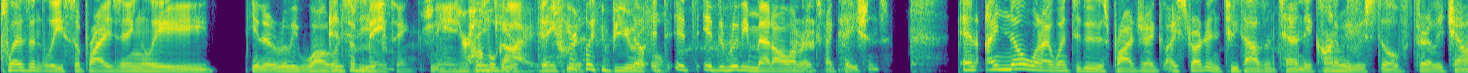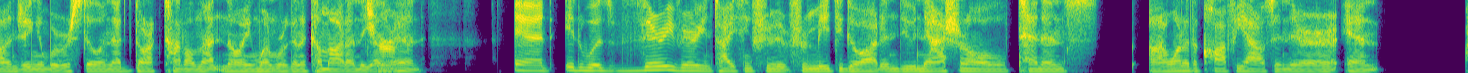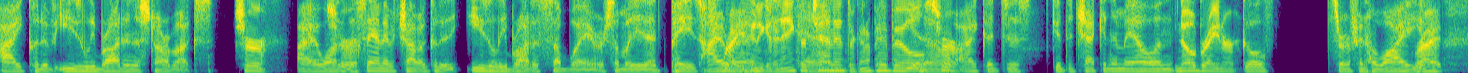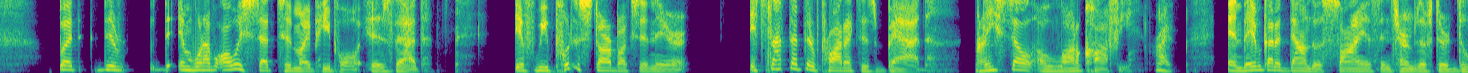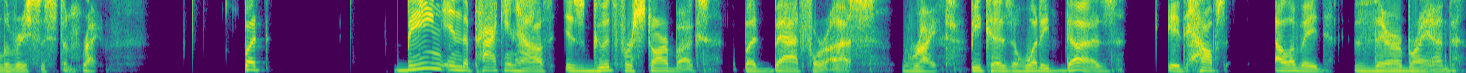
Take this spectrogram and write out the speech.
pleasantly, surprisingly, you know, really well It's received. amazing, Shane. You're a humble you. guy. Thank it's you. really No, beautiful. it, it, it really met all of our expectations. And I know when I went to do this project, I started in 2010. The economy was still fairly challenging, and we were still in that dark tunnel, not knowing when we're going to come out on the Sure. other end. And it was very, very enticing for, for me to go out and do national tenants. Uh, I wanted a coffee house in there, and I could have easily brought in a Starbucks. sure. I wanted Sure. a sandwich shop. I could have easily brought a Subway or somebody that pays high Right. You're going to get an anchor and, tenant. They're going to pay You bills. know, sure. I could just get the check in the mail and no brainer. go surf in Hawaii. you know? Right. But the and what I've always said to my people is that if we put a Starbucks in there, it's not that their product is bad. Right. They sell a lot of coffee. Right. And they've got it down to a science in terms of their delivery system. Right. But being in the packing house is good for Starbucks, but bad for us Right. because of what it does, it helps elevate their brand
